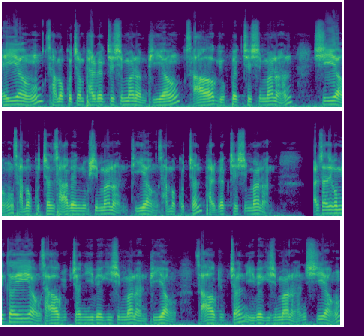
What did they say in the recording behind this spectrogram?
A형 3억 9천 870만 원, B형 4억 670만 원, C형 3억 9천 460만 원, D형 3억 9천 870만 원, 84제곱미터 A형 4억 6천 220만 원, B형 4억 6천 220만 원, C형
